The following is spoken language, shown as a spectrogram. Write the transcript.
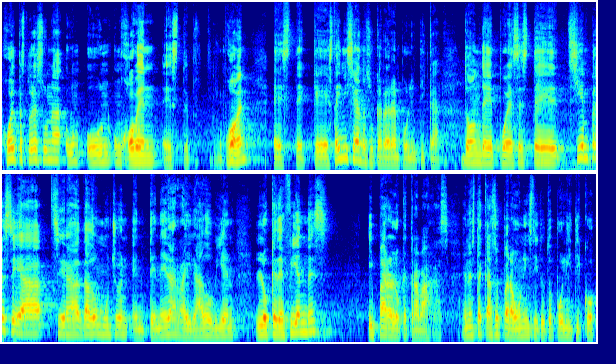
Joel, pues tú eres una, un, un, un joven, este, un joven, este, que está iniciando su carrera en política, donde pues este, siempre se ha, se ha dado mucho en, tener arraigado bien lo que defiendes y para lo que trabajas. En este caso, para un instituto político,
